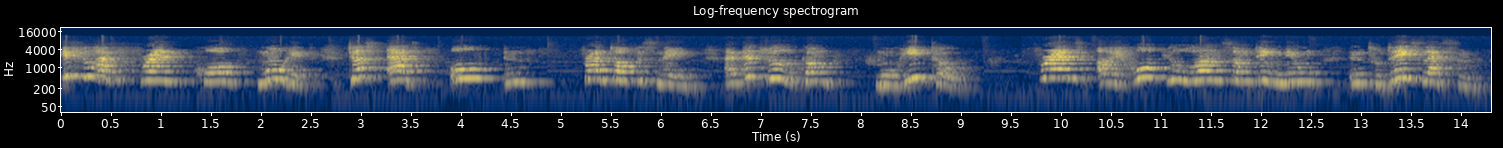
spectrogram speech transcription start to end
If you have a friend called Mohit, just add O in front of his name and it will become mojito. Friends, I hope you learned something new in today's lesson.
